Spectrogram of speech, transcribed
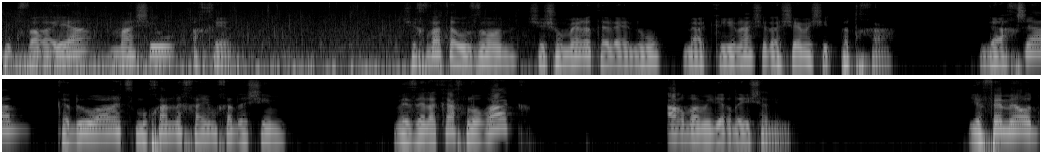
הוא כבר היה משהו אחר. שכבת האוזון ששומרת עלינו מהקרינה של השמש התפתחה, ועכשיו כדור הארץ מוכן לחיים חדשים. וזה לקח לו רק 4 מיליארדי שנים. יפה מאוד.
